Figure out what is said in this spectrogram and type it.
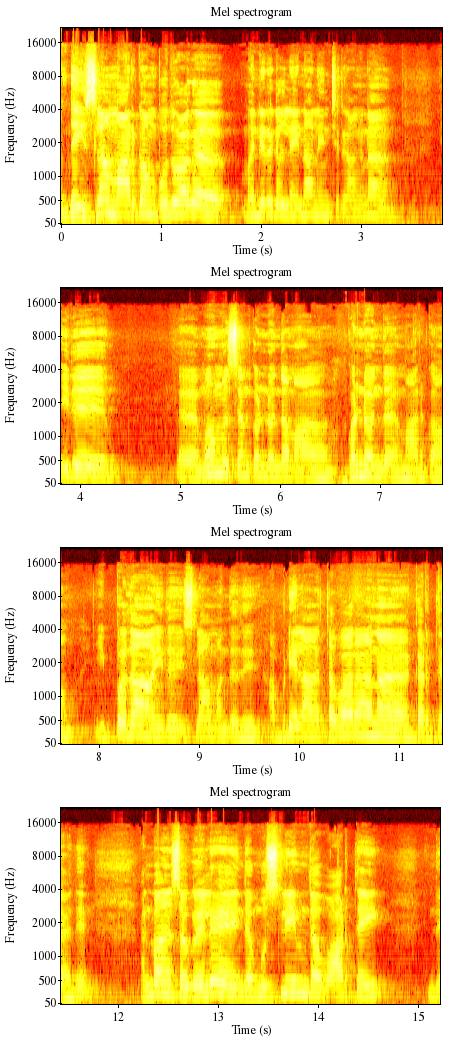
இந்த இஸ்லாம் மார்க்கம் பொதுவாக மனிதர்கள் என்ன நினச்சிருக்காங்கன்னா இது அஹ், முகமது சம் கொண்டு வந்த மா கொண்டு வந்த மார்க்கம். இப்போ தான் இது இஸ்லாம் வந்தது. அப்படியெல்லாம் தவறான கருத்து அது. அன்பான சகோதரே இந்த முஸ்லீம் இந்த வார்த்தை இந்த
